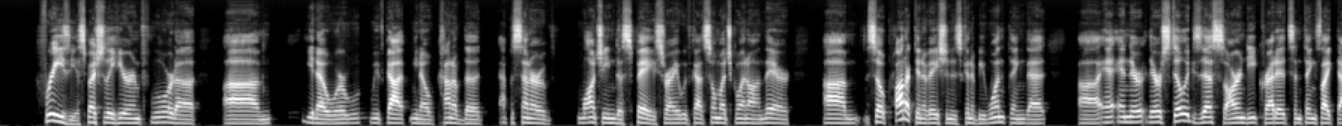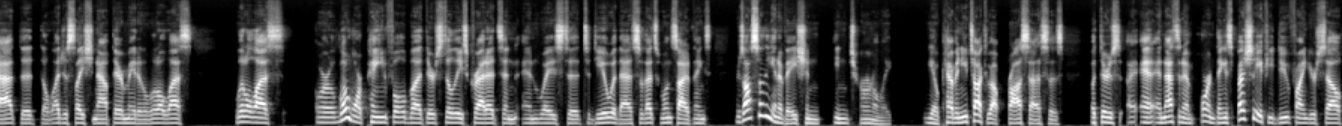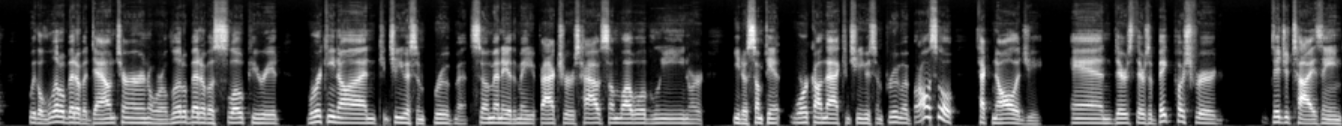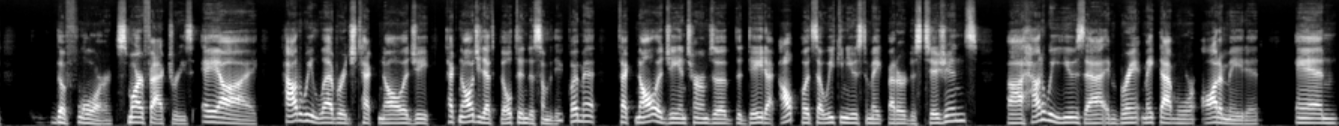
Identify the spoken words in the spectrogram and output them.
crazy, especially here in Florida? Um, you know, where we've got you know kind of the epicenter of launching to space, right? We've got so much going on there. Um, so product innovation is going to be one thing that uh, and, and, there there still exists R and D credits and things like that. The the legislation out there made it a little less, little less, or a little more painful, but there's still these credits and and ways to to deal with that. So that's one side of things. There's also the innovation internally. You know, Kevin, you talked about processes, but there's and, and that's an important thing, especially if you do find yourself with a little bit of a downturn or a little bit of a slow period working on continuous improvement. So many of the manufacturers have some level of lean or you know, something work on that continuous improvement, but also technology. And there's there's a big push for digitizing the floor, smart factories, AI. How do we leverage technology? Technology that's built into some of the equipment, technology in terms of the data outputs that we can use to make better decisions. Uh, how do we use that and make that more automated and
